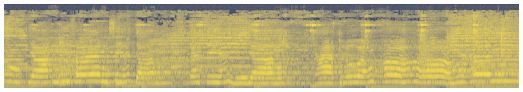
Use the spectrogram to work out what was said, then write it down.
ลูกอยากมีแฟนเสียจัง แต่เสียอยู่อย่างขาดหลวงพ่อหันนั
